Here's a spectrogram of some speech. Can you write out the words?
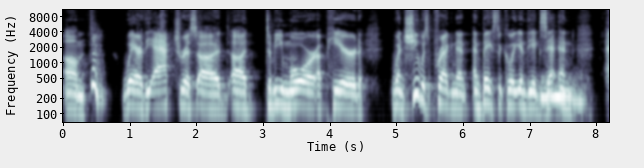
Um, where the actress uh, uh, Demi Moore appeared when she was pregnant, and basically in the exact and uh,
